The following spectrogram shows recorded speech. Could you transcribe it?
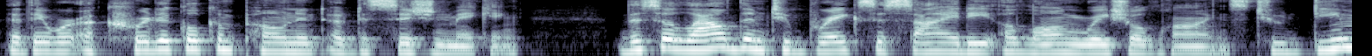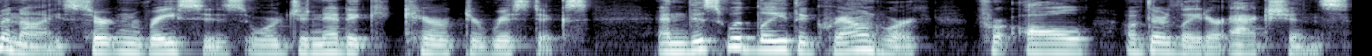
that they were a critical component of decision making. This allowed them to break society along racial lines, to demonize certain races or genetic characteristics, and this would lay the groundwork for all of their later actions.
